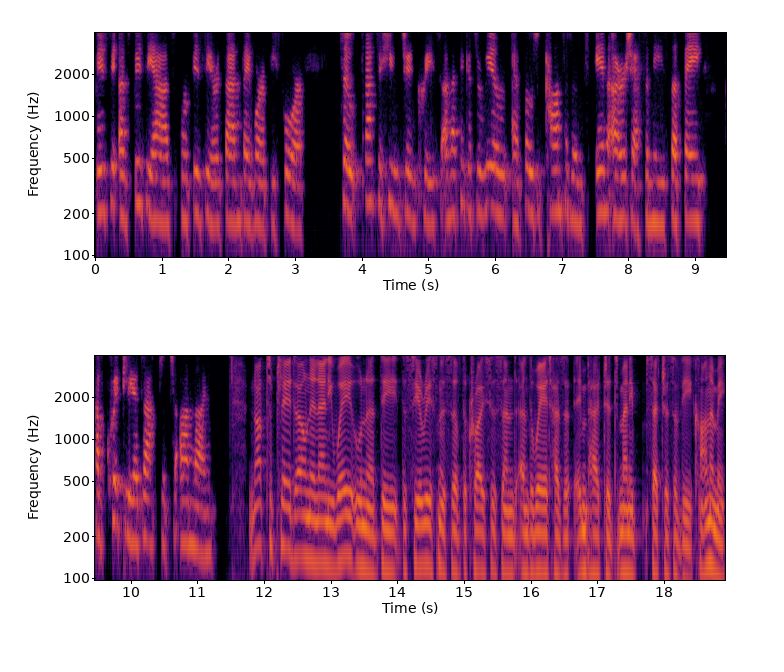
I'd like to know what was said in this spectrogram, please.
busy as busy as or busier than they were before. So that's a huge increase. And I think it's a real uh, vote of confidence in Irish SMEs that they have quickly adapted to online. Not to play down in any way, Oonagh, the, the seriousness of the crisis and, and the way it has impacted many sectors of the economy.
